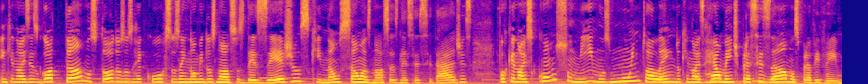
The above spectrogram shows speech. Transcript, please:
em que nós esgotamos todos os recursos em nome dos nossos desejos, que não são as nossas necessidades, porque nós consumimos muito além do que nós realmente precisamos para viver.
